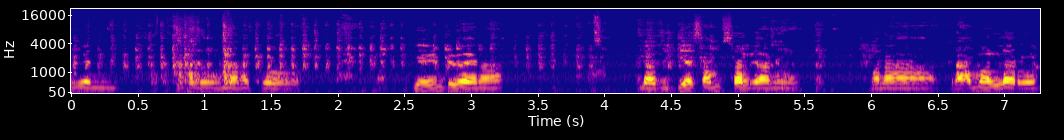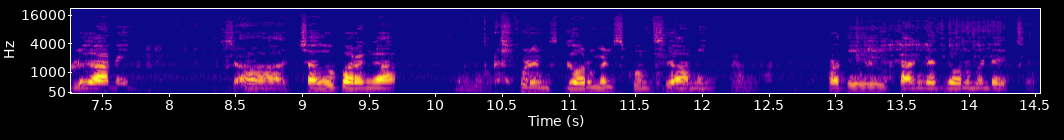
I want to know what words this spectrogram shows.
ఈవెన్ ఇప్పుడు మనకు జేఎన్టీ అయినా ఇలా విద్యా సంస్థలు కానీ మన గ్రామాల్లో రోడ్లు కానీ చదువు పరంగా స్టూడెంట్స్ గవర్నమెంట్ స్కూల్స్ కానీ ప్రతి కాంగ్రెస్ గవర్నమెంటే ఇచ్చింది.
